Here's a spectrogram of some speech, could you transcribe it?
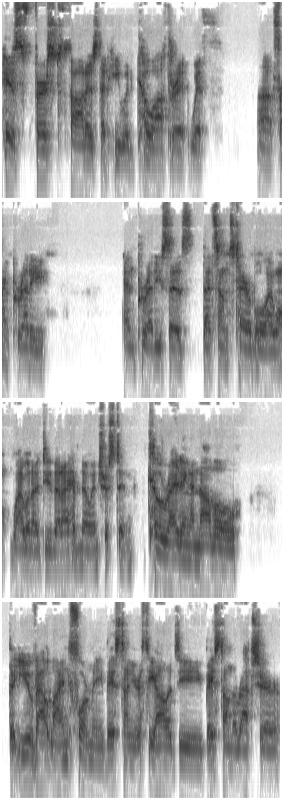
his first thought is that he would co-author it with uh, Frank Peretti, and Peretti says that sounds terrible. I won't. Why would I do that? I have no interest in co-writing a novel that you've outlined for me based on your theology, based on the rapture.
